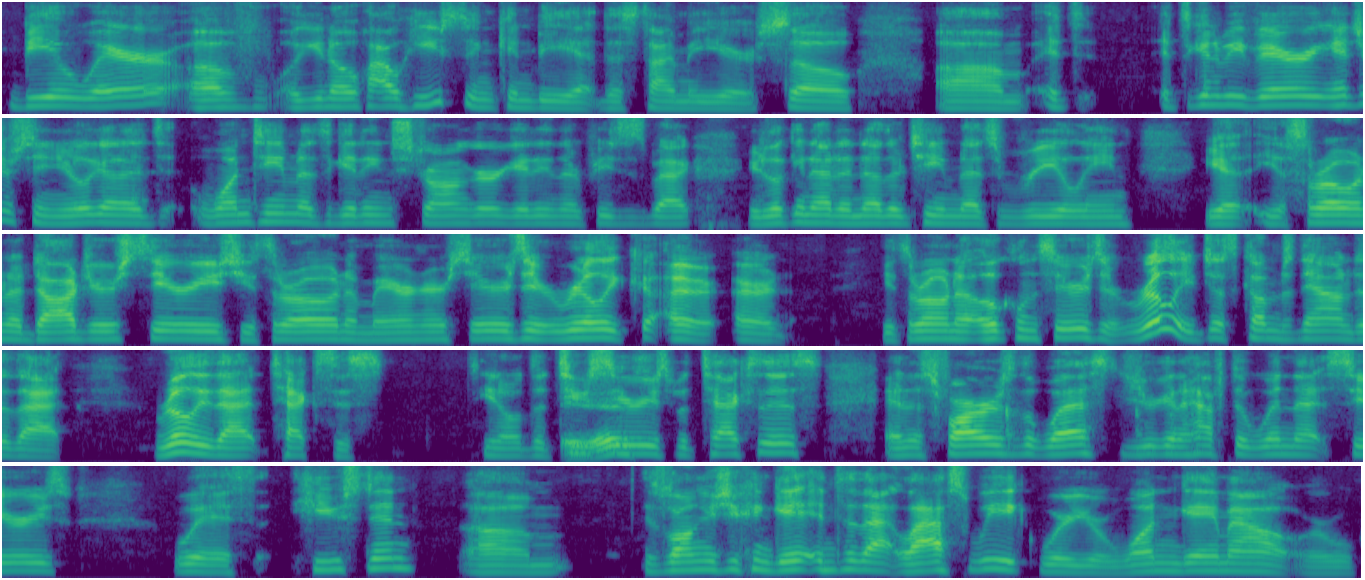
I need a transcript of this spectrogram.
be aware of you know how Houston can be at this time of year. So um, it's it's going to be very interesting. You're looking at one team that's getting stronger, getting their pieces back. You're looking at another team that's reeling. You you throw in a Dodgers series, you throw in a Mariners series. It really or, or you throw in an Oakland series. It really just comes down to that. Really, that Texas. You know the two series with Texas, and as far as the West, you're going to have to win that series with Houston. Um, as long as you can get into that last week where you're one game out or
